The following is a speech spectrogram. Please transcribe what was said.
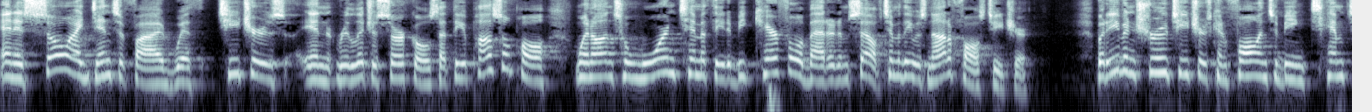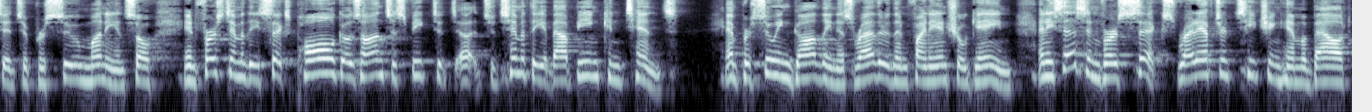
and is so identified with teachers in religious circles that the apostle Paul went on to warn Timothy to be careful about it himself. Timothy was not a false teacher. But even true teachers can fall into being tempted to pursue money. And so in 1 Timothy 6, Paul goes on to speak to, uh, to Timothy about being content and pursuing godliness rather than financial gain. And he says in verse 6, right after teaching him about,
